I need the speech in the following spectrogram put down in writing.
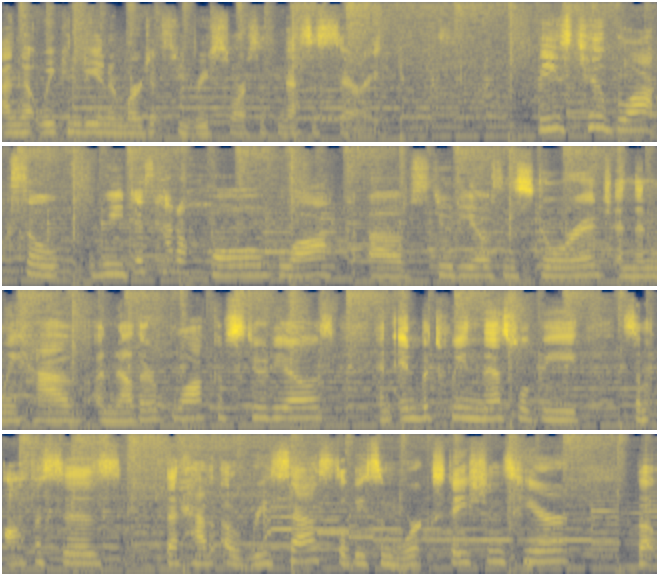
and that we can be an emergency resource if necessary. These two blocks, so we just had a whole block of studios and storage, and then we have another block of studios. And in between this will be some offices that have a recess. There'll be some workstations here. But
